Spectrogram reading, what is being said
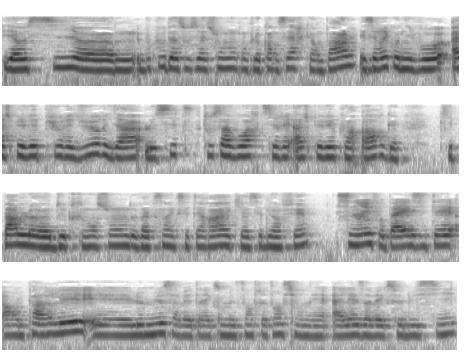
Il y a aussi euh, beaucoup d'associations contre le cancer qui en parlent. Et c'est vrai qu'au niveau HPV pur et dur, il y a le site toutsavoir-hpv.org qui parle de prévention, de vaccins, etc. et qui est assez bien fait. Sinon, il faut pas hésiter à en parler et le mieux, ça va être avec son médecin traitant si on est à l'aise avec celui-ci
